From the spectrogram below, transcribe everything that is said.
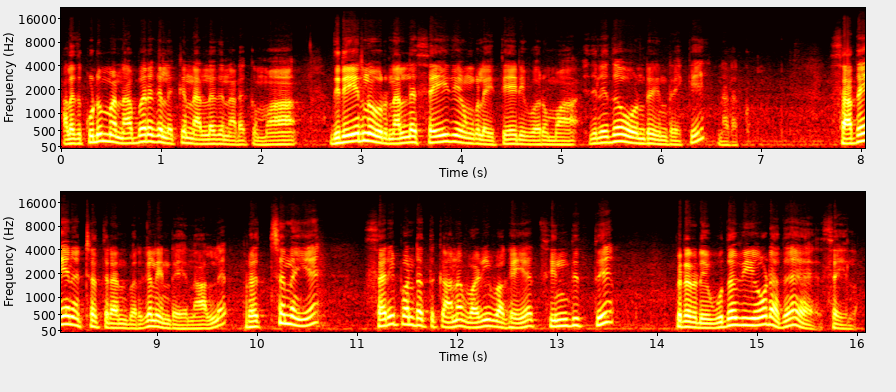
அல்லது குடும்ப நபர்களுக்கு நல்லது நடக்குமா? திடீர்னு ஒரு நல்ல செய்தி உங்களை தேடி வருமா? இதில் ஏதோ ஒன்று இன்றைக்கு நடக்கும். சதய நட்சத்திர அன்பர்கள் இன்றைய நாளில் பிரச்சனையை சரி பண்ணுறதுக்கான வழிவகையை சிந்தித்து பிறருடைய உதவியோடு அதை செய்யலாம்.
